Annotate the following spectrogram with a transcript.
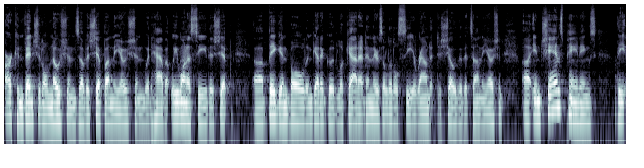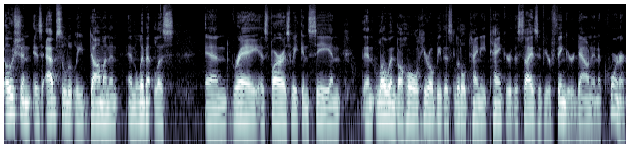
our conventional notions of a ship on the ocean would have it. We want to see the ship uh, big and bold and get a good look at it, and there's a little sea around it to show that it's on the ocean. Uh, in Chan's paintings, the ocean is absolutely dominant and limitless and gray as far as we can see. And, and lo and behold, here will be this little tiny tanker the size of your finger down in a corner,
